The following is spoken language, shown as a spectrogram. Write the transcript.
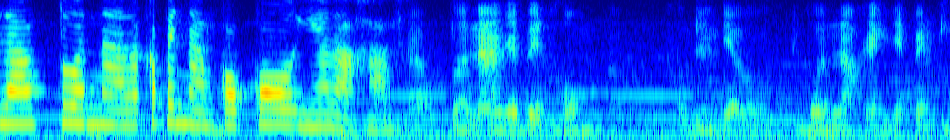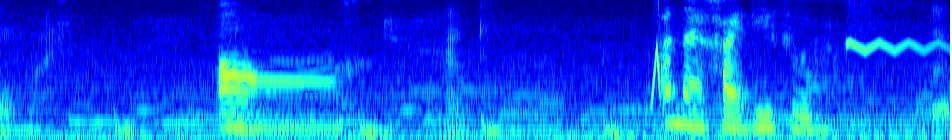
แล้วตัวนั้นแล้วก็เป็นน้ำโกโก้อย่างเงี้ยเหรอคะ ครับ ตัวน้ำจะเป็นขมครับขมอย่างเดียว ตัวน้ำแข็งจะเป็นขมหวานอ๋อ ครับอันไหนขายดีสุดอะตัว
